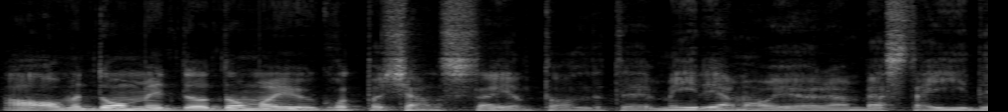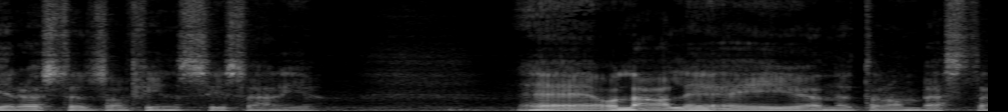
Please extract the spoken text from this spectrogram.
Ja, men de, de, de har ju gått på känsla helt och hållet. Eh, Miriam har ju den bästa ID-rösten som finns i Sverige. Eh, och Lale är ju en av de bästa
